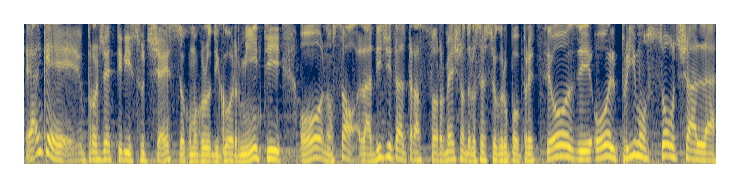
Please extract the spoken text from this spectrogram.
e anche progetti di successo come quello di Gormiti o non so, la digital transformation dello stesso gruppo Preziosi o il primo social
